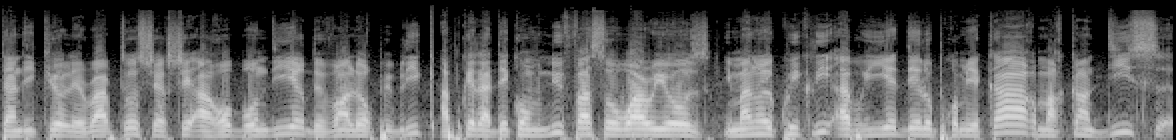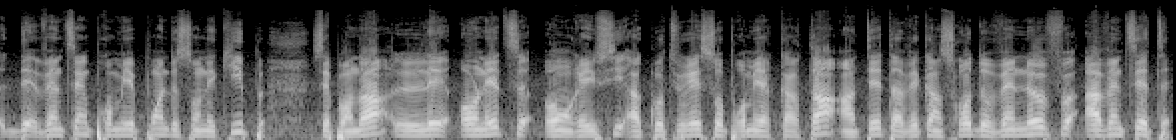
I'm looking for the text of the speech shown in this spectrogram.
tandis que les Raptors cherchaient à rebondir devant leur public après la déconvenue face aux Warriors. Emmanuel Quickly a brillé dès le premier quart, marquant 10 des 25 premiers points de son équipe. Cependant, les Hornets ont réussi à clôturer ce premier quart-temps en tête avec un score de 29 à 27.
